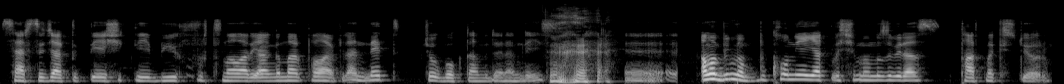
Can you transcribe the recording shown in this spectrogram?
sert sıcaklık değişikliği, büyük fırtınalar, yangınlar falan filan. Net çok boktan bir dönemdeyiz. Ee, ama bilmiyorum bu konuya yaklaşımımızı biraz tartmak istiyorum.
